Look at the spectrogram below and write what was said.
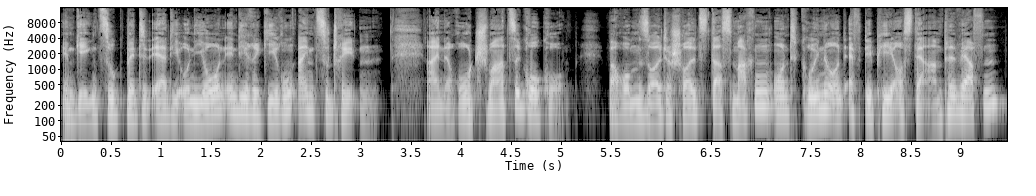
Im Gegenzug bittet er die Union in die Regierung einzutreten. Eine rot-schwarze GroKo. Warum sollte Scholz das machen und Grüne und FDP aus der Ampel werfen?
